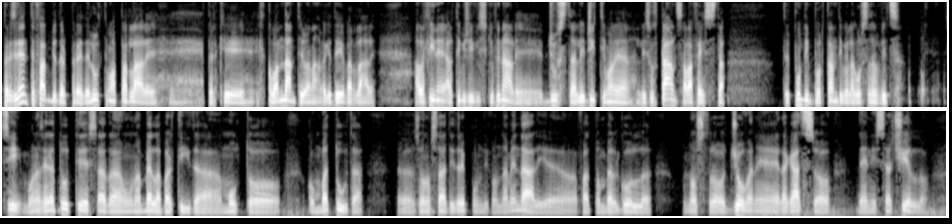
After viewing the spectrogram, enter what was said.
Presidente Fabio Del Prete, l'ultimo a parlare eh, perché il comandante della nave che deve parlare. Alla fine, al tipico fischio finale, giusta, legittima l'esultanza, la festa. Tre punti importanti per la corsa salvezza. Sì, buonasera a tutti, è stata una bella partita molto combattuta, eh, sono stati tre punti fondamentali, eh, ha fatto un bel gol il nostro giovane ragazzo Denis Arciello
